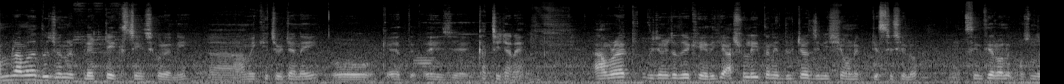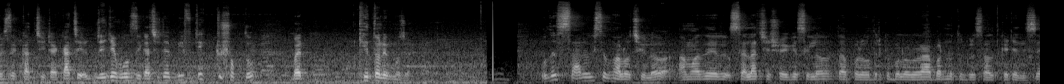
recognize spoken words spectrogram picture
আমরা আমাদের দুজনের প্লেটটা এক্সচেঞ্জ করে নিই। আমি খিচুড়িটা নেই, ও এই যে কাচ্চিটা নেয়। আমরা দুজনে যদি খেয়ে দেখি। আসলেই তাহলে দুইটা জিনিসই অনেক টেস্টি ছিল। সিনথিয়ার অনেক পছন্দ হয়েছে কাচ্চিটা। কাচ্চি যেটা বলছি, কাচ্চিটা বিফটা একটু শক্ত বাট খেতে অনেক মজা। ওদের সার্ভিসও ভালো ছিল। আমাদের স্যালাড শেষ হয়ে গেছিল, তারপরে ওদেরকে বলল ওরা আবার নতুন করে স্যালাড কেটে দিছে।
